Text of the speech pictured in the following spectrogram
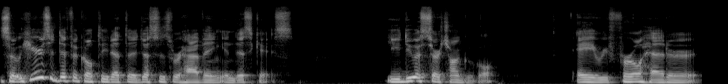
So here's a difficulty that the justices were having in this case. You do a search on Google, a referral header,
